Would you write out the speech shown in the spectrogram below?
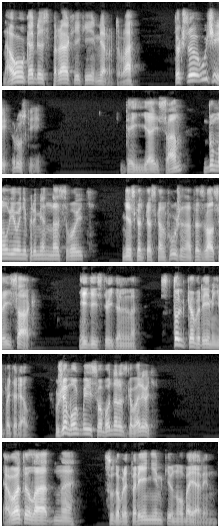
наука без практики мертва. Так что учи русский. Да и я и сам думал его непременно освоить. Несколько сконфуженно отозвался Исаак. И действительно, столько времени потерял. Уже мог бы и свободно разговаривать. — А вот и ладно, с удовлетворением кивнул боярин.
